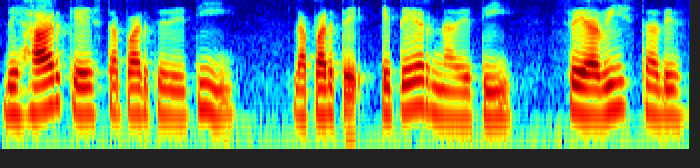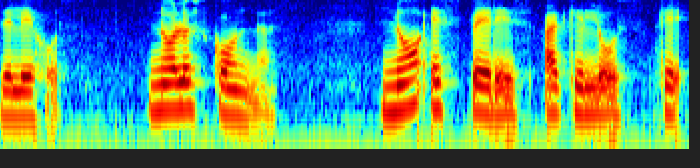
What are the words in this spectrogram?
Dejar que esta parte de ti, la parte eterna de ti, sea vista desde lejos. No lo escondas. No esperes a que los que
